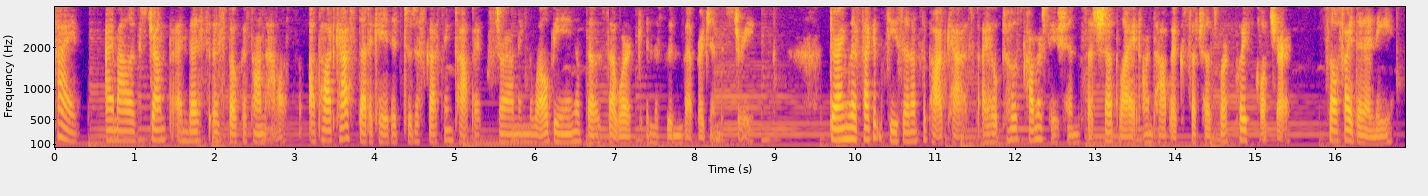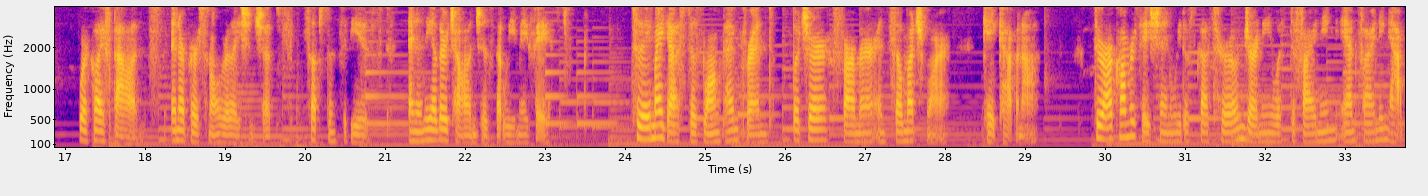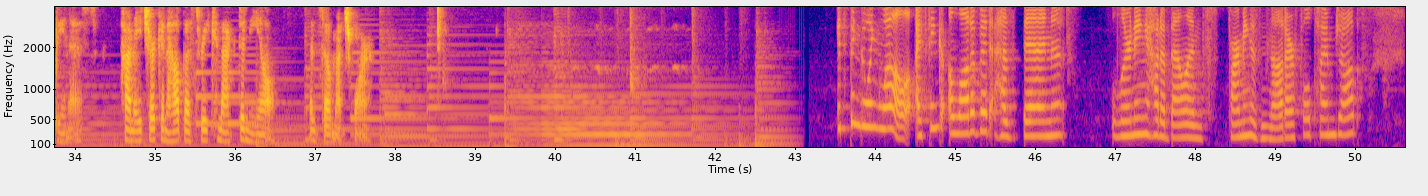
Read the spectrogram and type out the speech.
Hi, I'm Alex Jump, and this is Focus on Health, a podcast dedicated to discussing topics surrounding the well being of those that work in the food and beverage industry. During the second season of the podcast, I hope to host conversations that shed light on topics such as workplace culture, self identity, work life balance, interpersonal relationships, substance abuse, and any other challenges that we may face. Today, my guest is longtime friend, butcher, farmer, and so much more, Kate Kavanaugh. Through our conversation, we discuss her own journey with defining and finding happiness, how nature can help us reconnect and heal, and so much more. It's been going well. I think a lot of it has been learning how to balance farming is not our full-time job.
